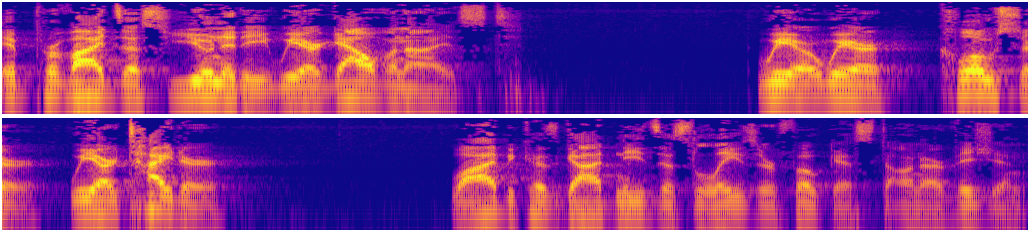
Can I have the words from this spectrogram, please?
it provides us unity. We are galvanized. We are, we are closer, we are tighter. Why? Because God needs us laser focused on our vision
